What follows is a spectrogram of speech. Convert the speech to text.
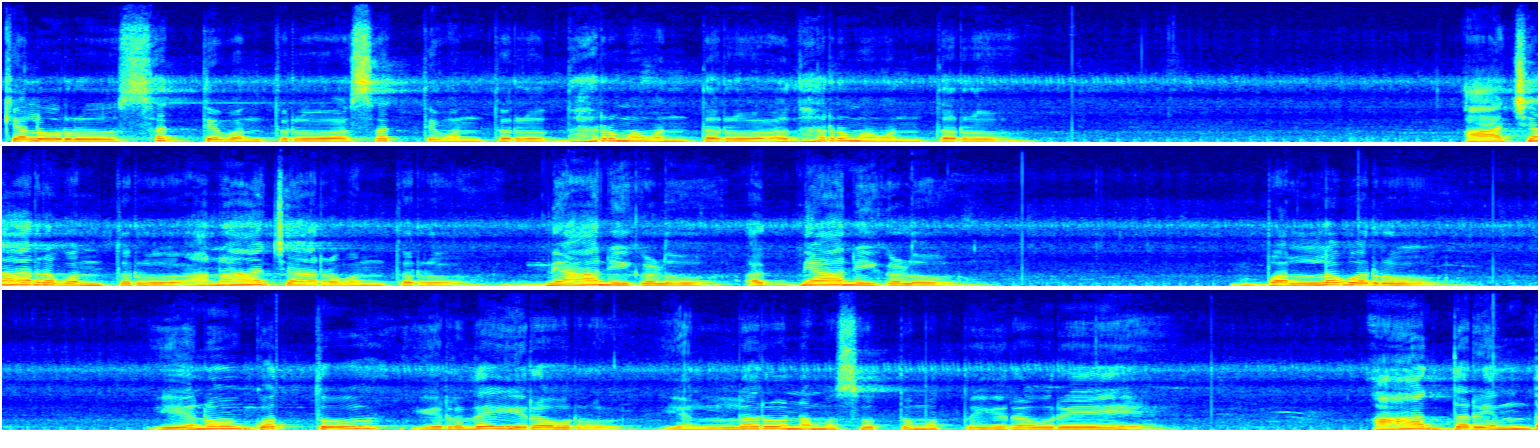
ಕೆಲವರು ಸತ್ಯವಂತರು, ಅಸತ್ಯವಂತರು, ಧರ್ಮವಂತರು, ಅಧರ್ಮವಂತರು, ಆಚಾರವಂತರು, ಅನಾಚಾರವಂತರು, ಜ್ಞಾನಿಗಳು, ಅಜ್ಞಾನಿಗಳು, ಬಲ್ಲವರು, ಏನೋ ಗೊತ್ತು ಇರದೇ ಇರೋರು ಎಲ್ಲರೂ ನಮ್ಮ ಸುತ್ತಮುತ್ತ ಇರೋರೇ ಆದ್ದರಿಂದ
